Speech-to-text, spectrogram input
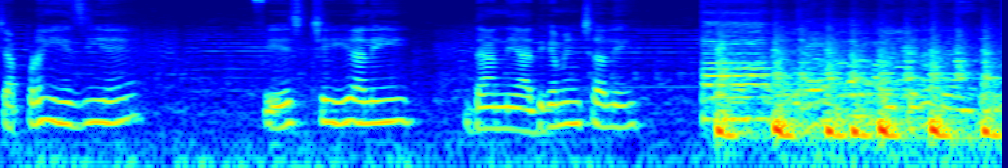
చెప్పడం ఈజీయే ఫేస్ చెయ్యాలి దాన్ని అధిగమించాలి. అయితేనే బాగుంటుంది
